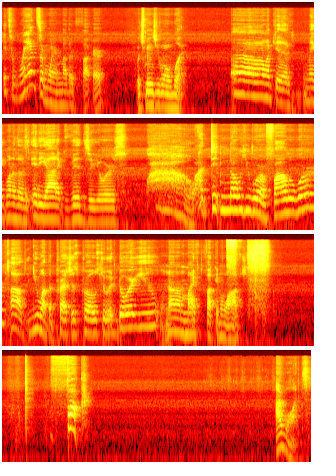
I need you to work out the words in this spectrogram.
It's ransomware, motherfucker. Which means you want what? Oh, I want you to make one of those idiotic vids of yours. Wow, I didn't know you were a follower. Oh, you want the precious pros to adore you? Not on my fucking watch. Fuck! I want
